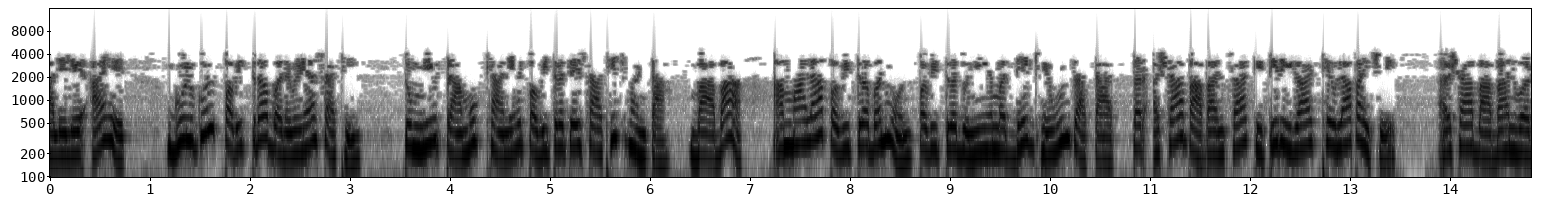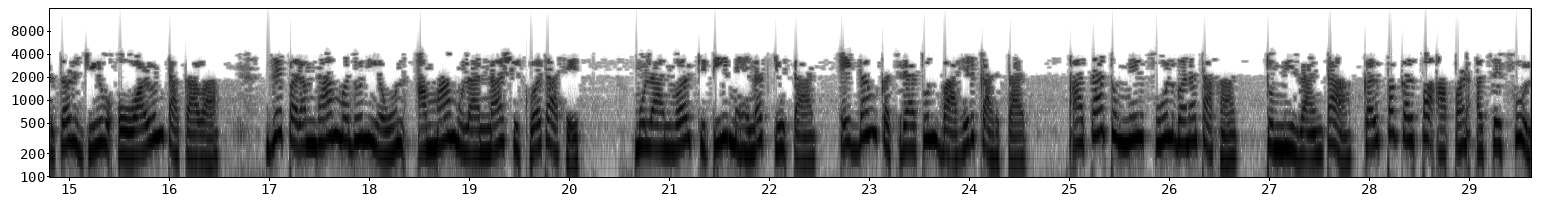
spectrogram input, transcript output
आलेले आहेत गुलगुल पवित्र बनविण्यासाठी. तुम्ही प्रामुख्याने पवित्रतेसाठीच म्हणता बाबा आम्हाला पवित्र बनवून पवित्र दुनियेमध्ये घेऊन जातात. तर अशा बाबांचा किती रिगाड ठेवला पाहिजे? अशा बाबांवर तर जीव ओवाळून टाकावा. जे परमधाम मधून येऊन आम्हा मुलांना शिकवत आहेत. मुलांवर किती मेहनत घेतात एकदम कचऱ्यातून बाहेर काढतात. आता तुम्ही फूल बनत आहात. तुम्ही जाणता कल्पकल्प आपण असे फूल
